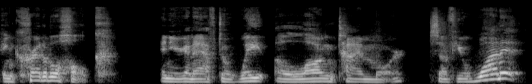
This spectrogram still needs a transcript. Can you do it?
Incredible Hulk, and you're gonna have to wait a long time more. So if you want it,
